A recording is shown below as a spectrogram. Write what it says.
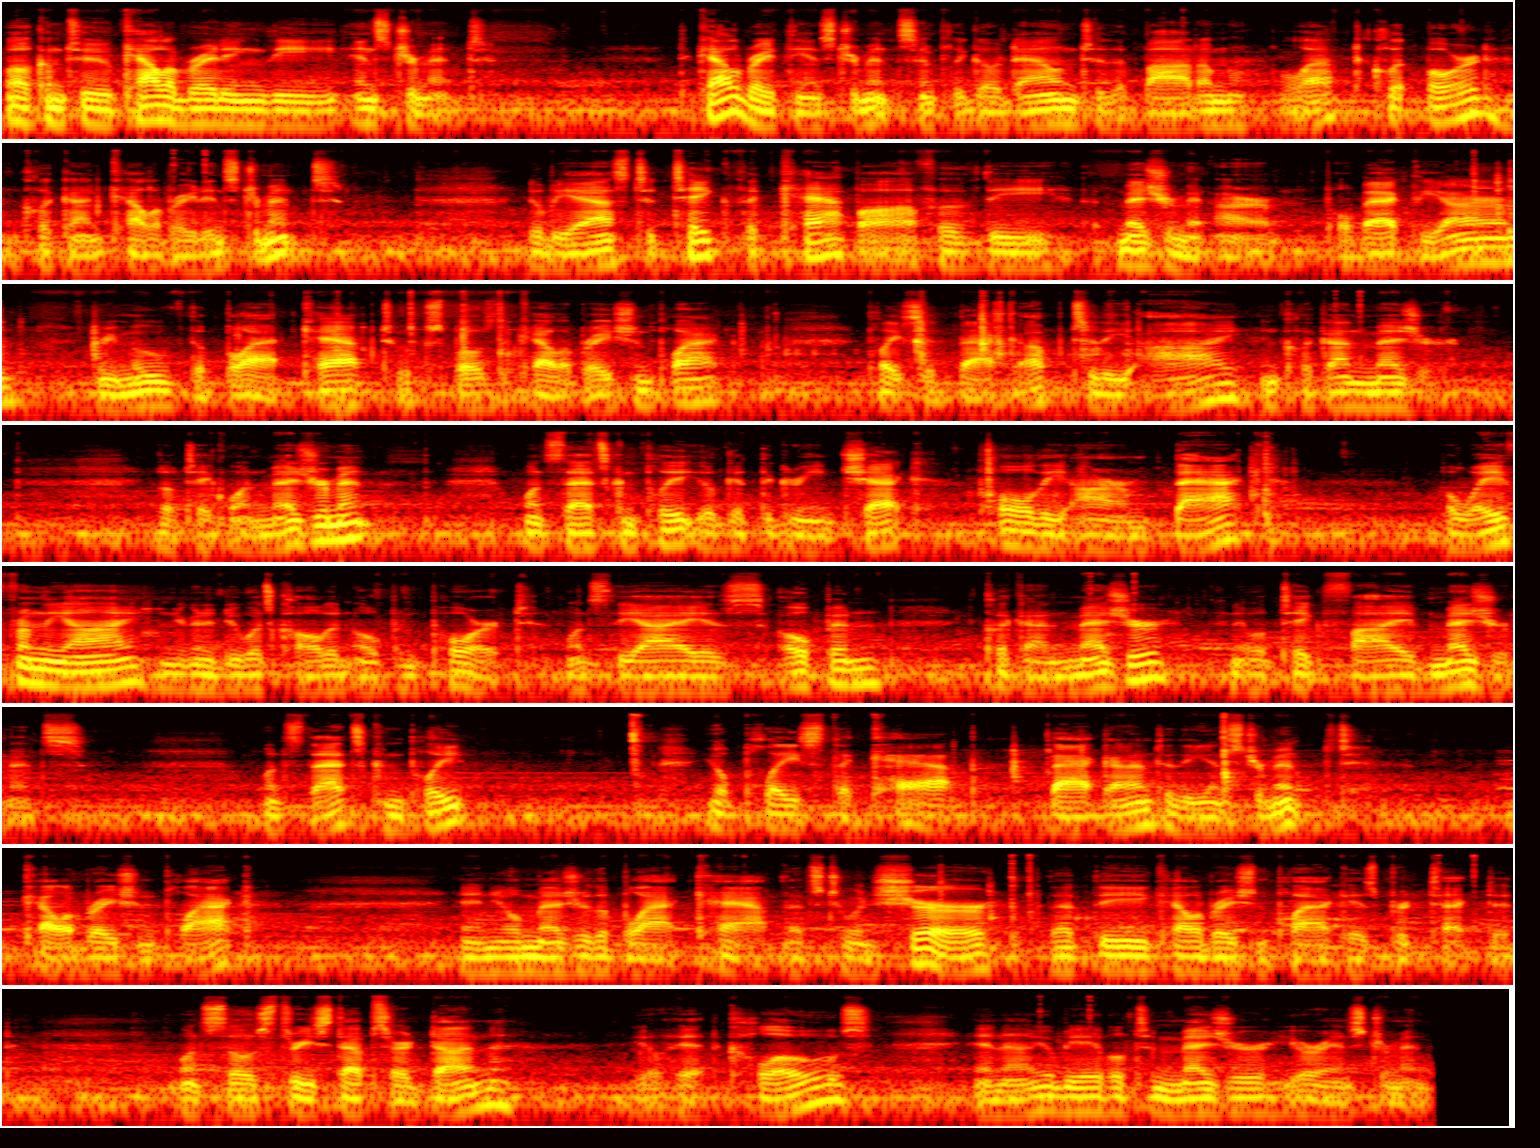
Welcome to calibrating the instrument. To calibrate the instrument, simply go down to the bottom left clipboard and click on Calibrate Instrument. You'll be asked to take the cap off of the measurement arm. Pull back the arm, remove the black cap to expose the calibration plaque, place it back up to the eye and click on Measure. It'll take one measurement. Once that's complete, you'll get the green check. Pull the arm back away from the eye and you're going to do what's called an open port. Once the eye is open, click on measure and it will take five measurements. Once that's complete, you'll place the cap back onto the instrument calibration plaque and you'll measure the black cap. That's to ensure that the calibration plaque is protected. Once those three steps are done, you'll hit close and now you'll be able to measure your instrument.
